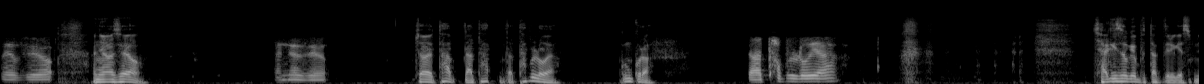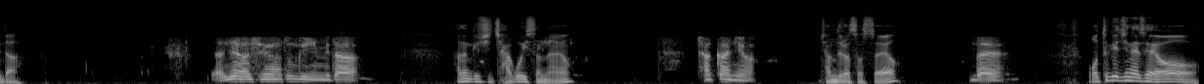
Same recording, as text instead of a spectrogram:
네, 여보세요. 안녕하세요. 안녕하세요. 저 탑, 나 탑, 나 타블로야. 꿈꾸라. 나 타블로야. 자기소개 부탁드리겠습니다. 네, 안녕하세요. 하동균입니다. 하동규 씨 자고 있었나요? 잠깐요. 잠들었었어요? 네, 어떻게 지내세요?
